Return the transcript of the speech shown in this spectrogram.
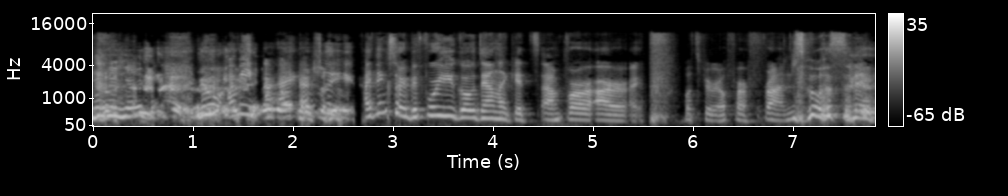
No, I mean, I, I actually, I think. Sorry, before you go down, like it's um for our, let's be real, for our friends listening,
